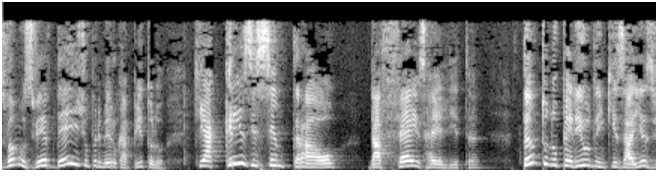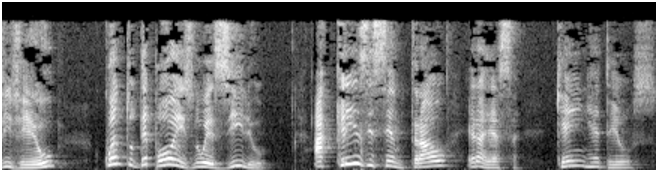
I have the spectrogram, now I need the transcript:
vamos ver desde o primeiro capítulo que a crise central da fé israelita, tanto no período em que Isaías viveu, quanto depois no exílio, a crise central era essa: quem é Deus?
